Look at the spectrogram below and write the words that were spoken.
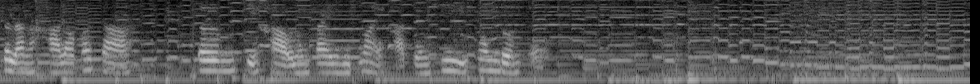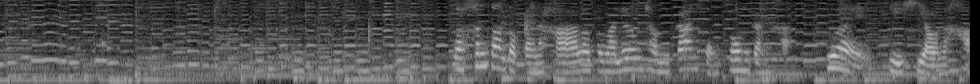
เสร็จแล้วนะคะเราก็จะ เติมสีขาวลงไปนิดหน่อยค่ะ ตรงที่ส้มโดนแสงแล้วขั้นตอนต่อไปนะคะ เราจะมาเริ่มทำก้านของส้มกันค่ะ ด้วยสีเขียวนะคะ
